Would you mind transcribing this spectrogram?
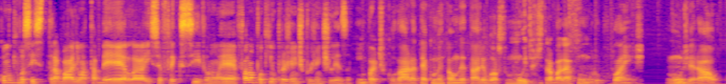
Como que vocês trabalham a tabela? Isso é flexível, não é? Fala um pouquinho pra gente, por gentileza. Em particular, até comentar um detalhe, eu gosto muito de trabalhar com um grupo cliente. No geral,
